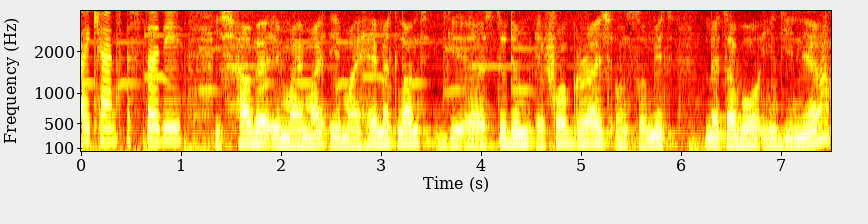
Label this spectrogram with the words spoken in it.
I can't study. Ich habe in meinem in mein Heimatland uh, Studium erfolgreich und somit Metabauingenieur.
